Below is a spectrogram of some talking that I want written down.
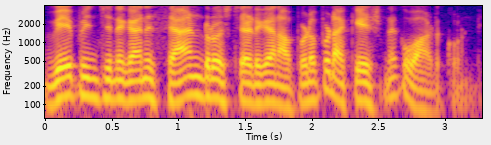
వేపించిన కానీ శాండ్ రోస్టెడ్ కానీ అప్పుడప్పుడు అకేషన్కి వాడుకోండి.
